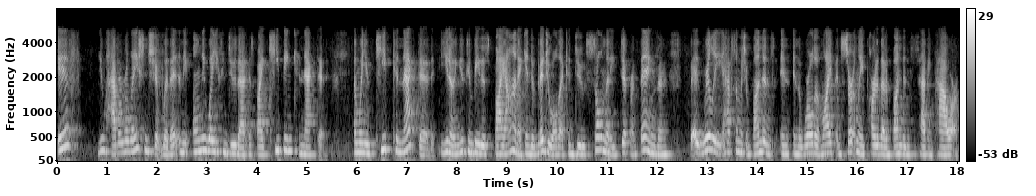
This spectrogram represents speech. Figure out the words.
if you have a relationship with it, and the only way you can do that is by keeping connected. And when you keep connected, you know, you can be this bionic individual that can do so many different things and really have so much abundance in, in the world and life. And certainly part of that abundance is having power.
